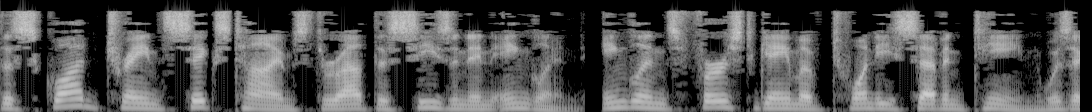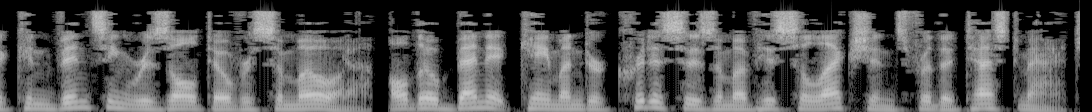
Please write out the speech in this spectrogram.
The squad trained six times throughout the season in England. England's first game of 2017 was a convincing result over Samoa, although Bennett came under criticism of his selections for the Test match.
